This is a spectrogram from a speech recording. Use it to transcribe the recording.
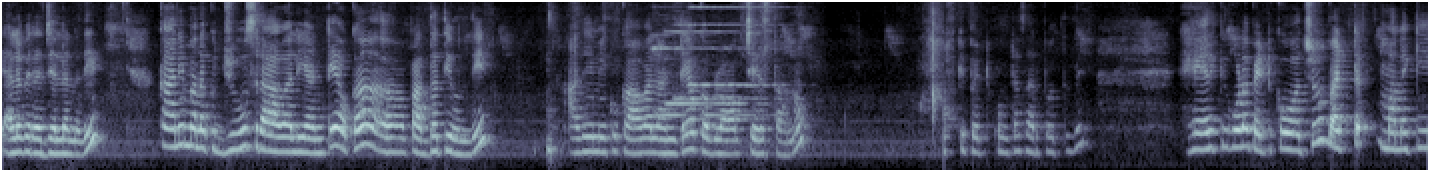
అలోవెరా జెల్ అన్నది. కానీ మనకు జ్యూస్ రావాలి అంటే ఒక పద్ధతి ఉంది. అది మీకు కావాలంటే ఒక బ్లాగ్ చేస్తాను. కి పెట్టుకుంటే సరిపోతుంది. హెయిర్కి కూడా పెట్టుకోవచ్చు. బట్ మనకి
